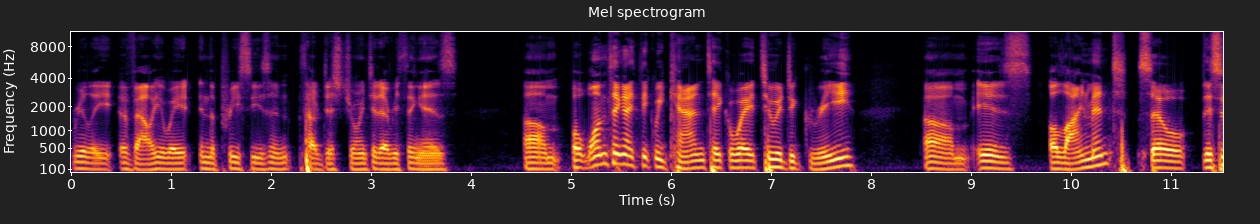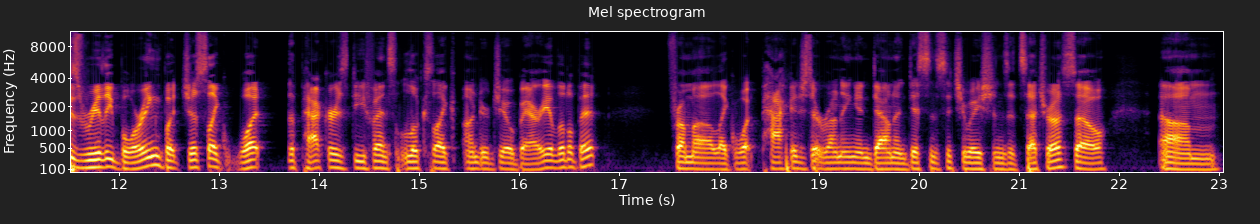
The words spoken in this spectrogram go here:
really evaluate in the preseason with how disjointed everything is. Um, but one thing I think we can take away to a degree um, is alignment. So this is really boring, but just like what the Packers defense looks like under Joe Barry a little bit from uh, like what package they're running and down and distance situations, etc. So Um,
